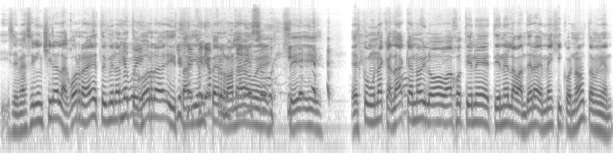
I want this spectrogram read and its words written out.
y se me hace bien chila la gorra, ¿eh? Estoy mirando Eh, tu gorra y está bien perrona, güey. Sí. Es como una calaca, ¿no? Y luego abajo tiene, tiene la bandera de México, ¿no? También.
